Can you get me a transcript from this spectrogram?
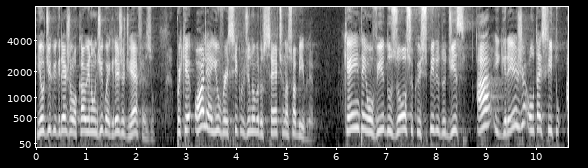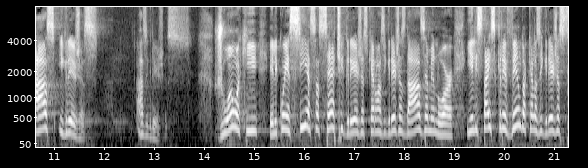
E eu digo igreja local e não digo a igreja de Éfeso, porque olha aí o versículo de número 7 na sua Bíblia. Quem tem ouvidos, ouça o que o Espírito diz à igreja, ou está escrito as igrejas? As igrejas. João aqui, ele conhecia essas sete igrejas, que eram as igrejas da Ásia Menor, e ele está escrevendo aquelas igrejas,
